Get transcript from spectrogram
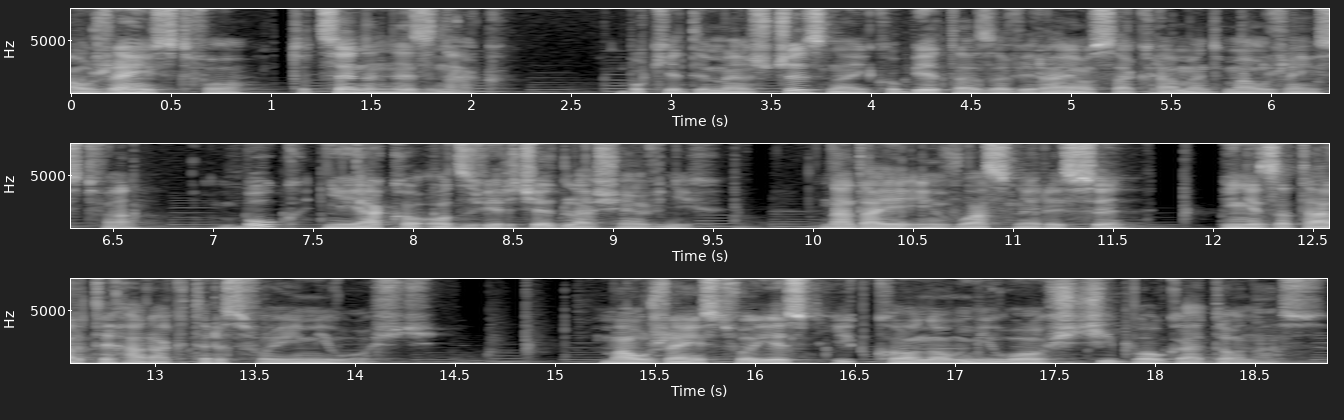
Małżeństwo to cenny znak, bo kiedy mężczyzna i kobieta zawierają sakrament małżeństwa, Bóg niejako odzwierciedla się w nich, nadaje im własne rysy i niezatarty charakter swojej miłości. Małżeństwo jest ikoną miłości Boga do nas.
